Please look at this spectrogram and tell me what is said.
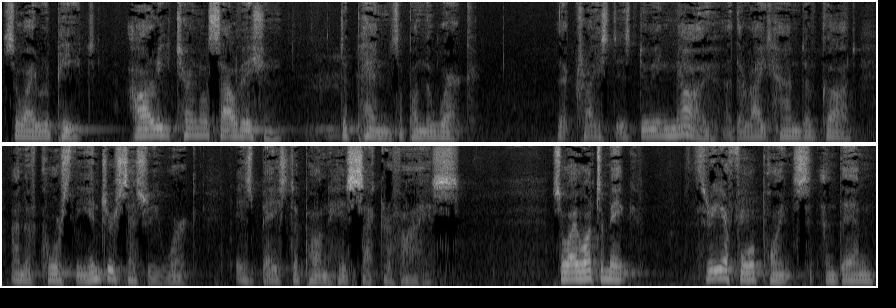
So I repeat, our eternal salvation depends upon the work that Christ is doing now at the right hand of God. And of course, the intercessory work is based upon his sacrifice. So I want to make three or four points and then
